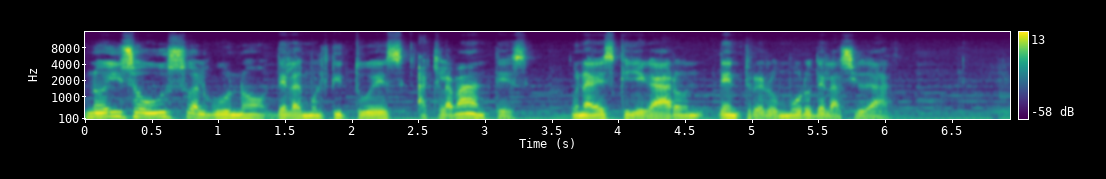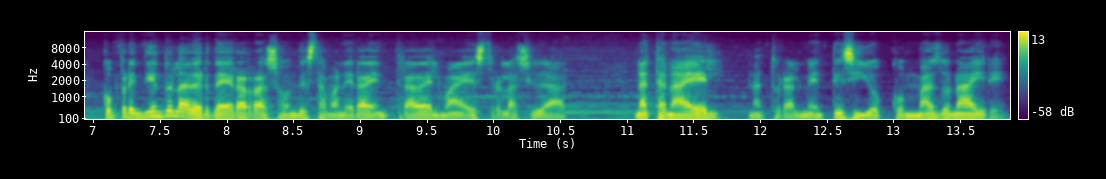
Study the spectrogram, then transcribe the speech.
no hizo uso alguno de las multitudes aclamantes una vez que llegaron dentro de los muros de la ciudad. Comprendiendo la verdadera razón de esta manera de entrada del maestro a la ciudad, Natanael naturalmente siguió con más donaire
